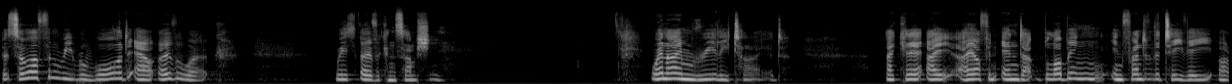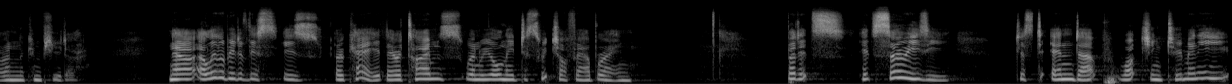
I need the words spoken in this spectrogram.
But so often we reward our overwork with overconsumption. When I'm really tired, I, can, I, I often end up blobbing in front of the TV or on the computer. Now, a little bit of this is okay. There are times when we all need to switch off our brain. But it's, it's so easy just to end up watching too many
